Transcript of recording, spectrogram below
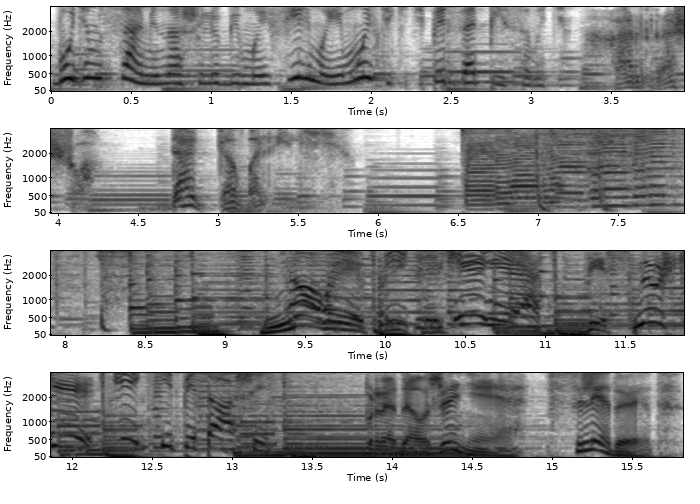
Будем сами наши любимые фильмы и мультики теперь записывать Хорошо, договорились Новые приключения Веснушки и Кипитоши. Продолжение следует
